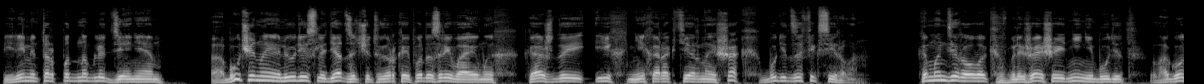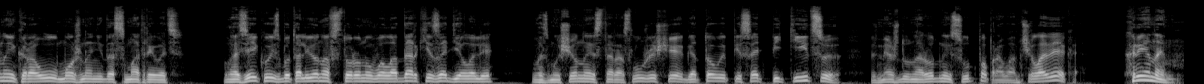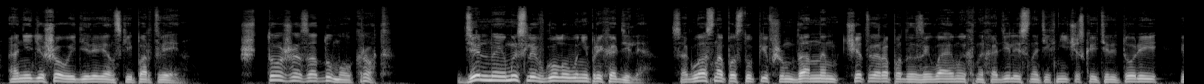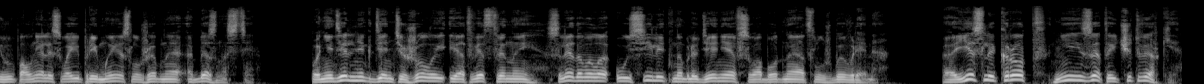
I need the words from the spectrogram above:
Периметр под наблюдением. Обученные люди следят за четверкой подозреваемых. Каждый их нехарактерный шаг будет зафиксирован. Командировок в ближайшие дни не будет, вагоны и караул можно не досматривать. Лазейку из батальона в сторону Володарки заделали. Возмущенные старослужащие готовы писать петицию в Международный суд по правам человека. Хрен им, а не дешевый деревенский портвейн. Что же задумал Крот? Дельные мысли в голову не приходили. Согласно поступившим данным, четверо подозреваемых находились на технической территории и выполняли свои прямые служебные обязанности. Понедельник — день тяжелый и ответственный, следовало усилить наблюдение в свободное от службы время. А если Крот не из этой четверки?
